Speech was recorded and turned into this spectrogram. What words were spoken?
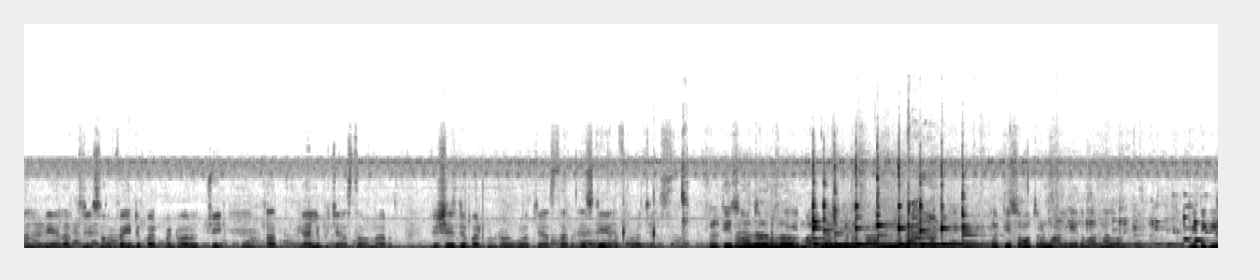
ఆల్రెడీ అలర్ట్ చేసాం ఫైర్ డిపార్ట్మెంట్ వారు వచ్చి గాలింపు చేస్తూ ఉన్నారు. ఫిషరీస్ డిపార్ట్మెంట్ వాళ్ళు కూడా చేస్తారు ఎస్డిఆర్ఎఫ్ కూడా చేస్తారు. ప్రతి సంవత్సరం ఈ మరణాలు ఇక్కడ సహజంగా మారిపోతున్నాయి. ప్రతి సంవత్సరం నాలుగైదు మరణాలు ఉంటాయి వీటికి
